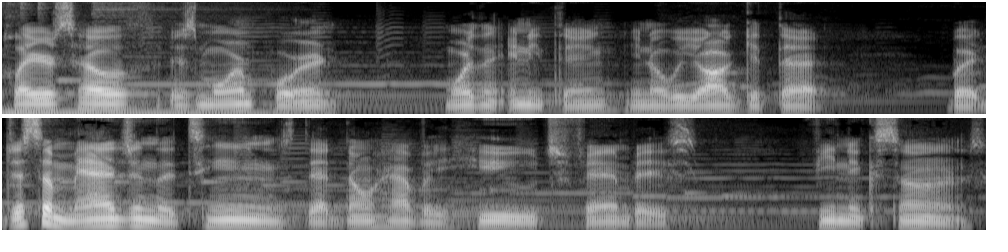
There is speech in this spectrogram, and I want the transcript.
Players' health is more important, more than anything. You know, we all get that. But just imagine the teams that don't have a huge fan base Phoenix Suns,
